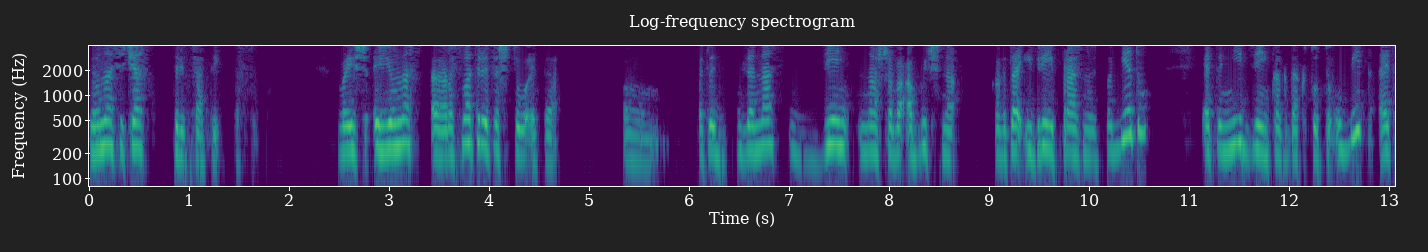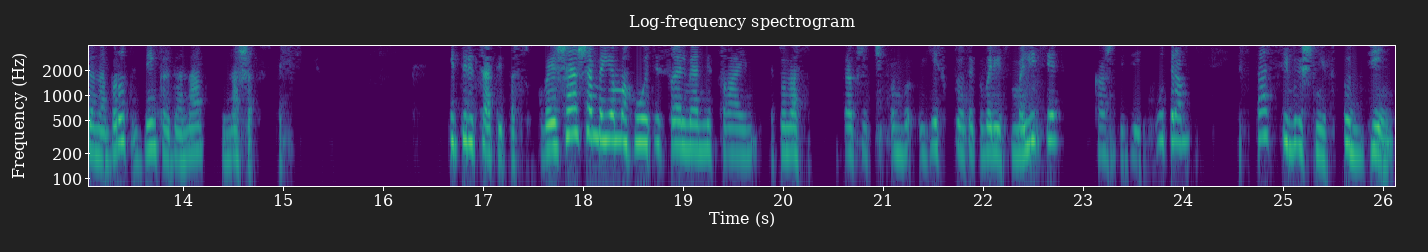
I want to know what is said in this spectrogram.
И у нас сейчас 30-й посуд. И у нас э, рассматривается, что это, эм, это для нас день нашего обычно, когда евреи празднуют победу. Это не день, когда кто-то убит, а это, наоборот, день, когда нам наше спасение. И 30-й посуд. Вайшаша моя могу Исраиль мяд Мицраим. Это у нас также есть кто-то говорит в молитве каждый день утром и спас Всевышний в тот день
